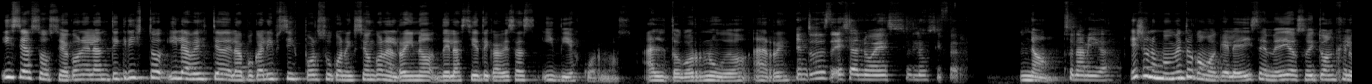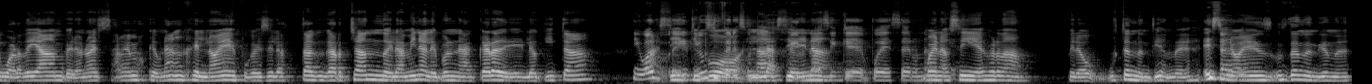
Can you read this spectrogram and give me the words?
y se asocia con el anticristo y la bestia del Apocalipsis por su conexión con el reino de las siete cabezas y diez cuernos. Alto cornudo, arre. Entonces ella no es Lucifer, No. es una amiga. Ella en un momento como que le dice medio soy tu ángel guardián, pero no es, sabemos que un ángel no es, porque se lo está garchando y la mina le pone una cara de loquita. Igual Así, eh, tipo es un la ángel, sirena. así que puede ser una Bueno, sí, es verdad. Pero usted no entiende. Ese no es, usted no entiende.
